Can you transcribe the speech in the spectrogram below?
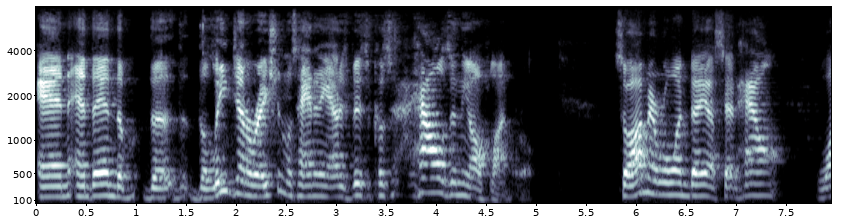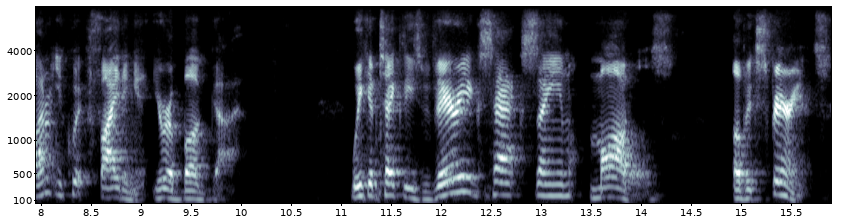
and and then the the the lead generation was handing out his business because Hal's in the offline world. So I remember one day I said, Hal, why don't you quit fighting it? You're a bug guy. We could take these very exact same models of experience,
